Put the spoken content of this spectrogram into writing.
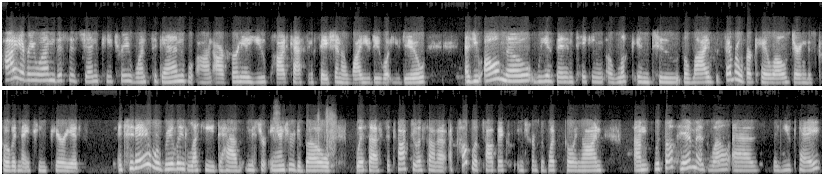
Hi, everyone. This is Jen Petrie once again on our Hernia U podcasting station on why you do what you do. As you all know, we have been taking a look into the lives of several of our KOLs during this COVID 19 period. And today we're really lucky to have Mr. Andrew de Beaux with us to talk to us on a, a couple of topics in terms of what's going on um, with both him as well as the UK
